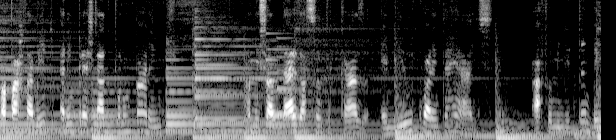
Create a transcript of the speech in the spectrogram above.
O apartamento era emprestado por um parente. A mensalidade da Santa Casa é 1.040 reais. A família também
